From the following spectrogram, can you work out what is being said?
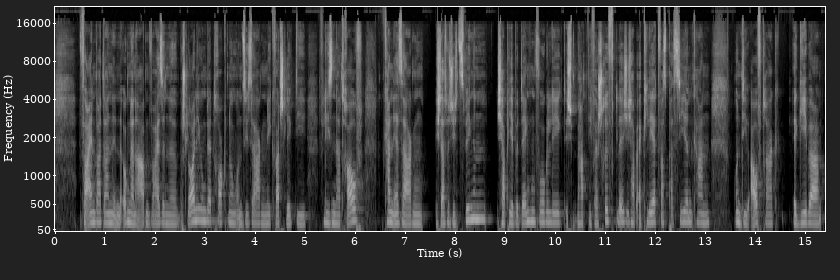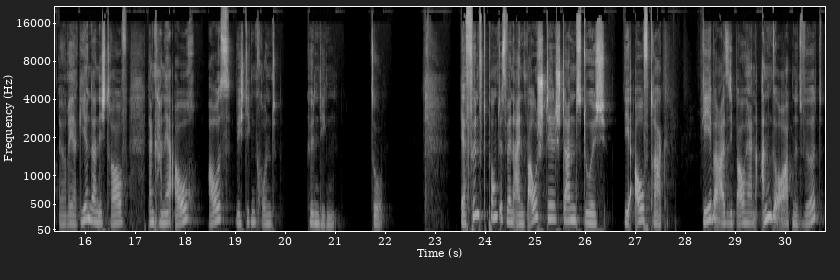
vereinbart dann in irgendeiner Art und Weise eine Beschleunigung der Trocknung und sie sagen, nee, Quatsch, leg die Fliesen da drauf, kann er sagen, ich lasse mich nicht zwingen, ich habe hier Bedenken vorgelegt, ich habe die verschriftlich, ich habe erklärt, was passieren kann. Und die Auftrag, Geber äh, reagieren da nicht drauf, dann kann er auch aus wichtigen Grund kündigen. So. Der fünfte Punkt ist, wenn ein Baustillstand durch die Auftraggeber, also die Bauherren, angeordnet wird.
